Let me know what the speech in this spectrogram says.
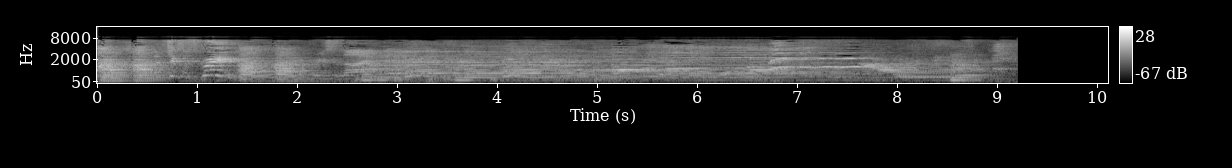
Ha ha!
